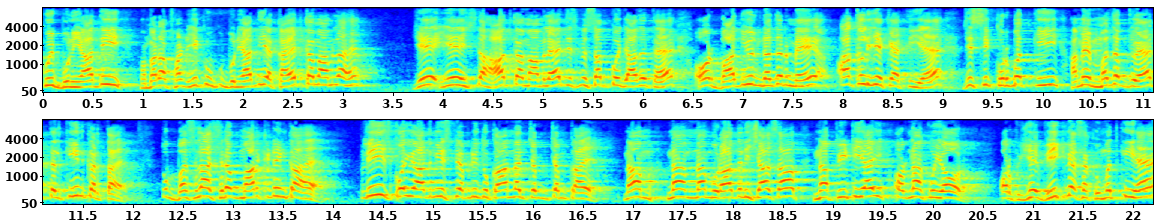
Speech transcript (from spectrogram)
कोई बुनियादी, हमारा फंड, ये कोई बुनियादी अकायद का मामला है? ये ये इश्तहाद का मामला है जिसमें सबको इजाज़त है और बादियुल नज़र में अक्ल ये कहती है, जिसकी कुर्बत की हमें मज़हब जो है तलकीन करता है। तो मसला सिर्फ़ मार्केटिंग का है। प्लीज़ कोई आदमी इस पे अपनी दुकान ना चम, चमकाए। ना ना ना मुराद अली शाह साहब, ना पीटीआई और ना कोई और। और ये वीकनेस हुकूमत की है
